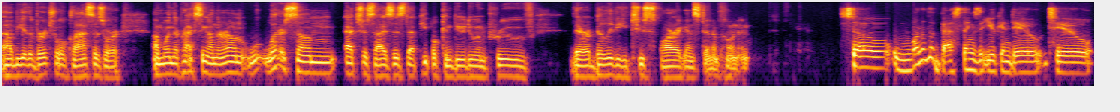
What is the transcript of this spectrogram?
uh, via the virtual classes or um, when they're practicing on their own. What are some exercises that people can do to improve their ability to spar against an opponent? So, one of the best things that you can do to,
